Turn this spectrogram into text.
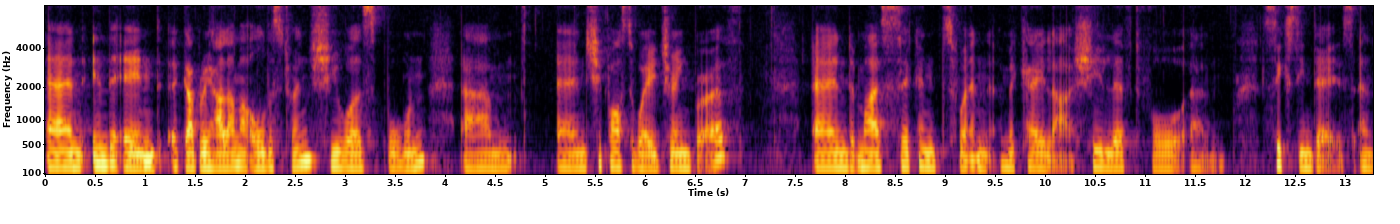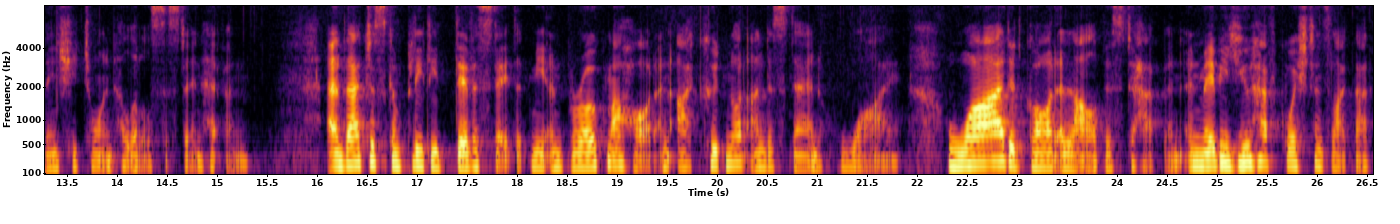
And in the end, Gabriella, my oldest twin, she was born um, and she passed away during birth. And my second twin, Michaela, she lived for um, 16 days and then she joined her little sister in heaven. And that just completely devastated me and broke my heart. And I could not understand why. Why did God allow this to happen? And maybe you have questions like that.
